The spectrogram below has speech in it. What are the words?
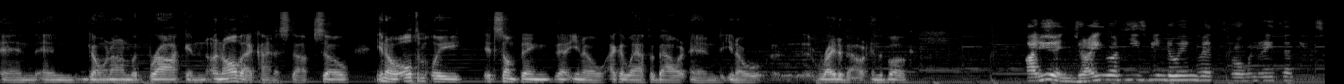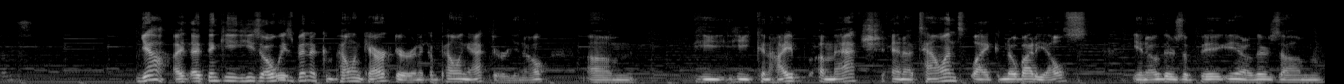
and and going on with Brock and and all that kind of stuff. So you know, ultimately, it's something that you know I could laugh about and you know write about in the book. Are you enjoying what he's been doing with Roman Reigns and the Usos? Yeah, I, I think he, he's always been a compelling character and a compelling actor. You know, um, he he can hype a match and a talent like nobody else. You know, there's a big you know there's um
